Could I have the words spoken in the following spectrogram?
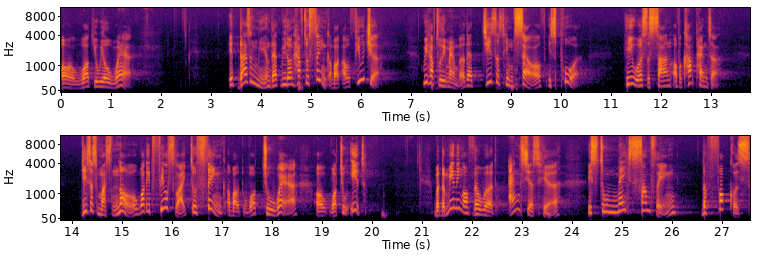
or what you will wear. It doesn't mean that we don't have to think about our future. We have to remember that Jesus himself is poor. He was the son of a carpenter. Jesus must know what it feels like to think about what to wear or what to eat. But the meaning of the word anxious here is to make something the focus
